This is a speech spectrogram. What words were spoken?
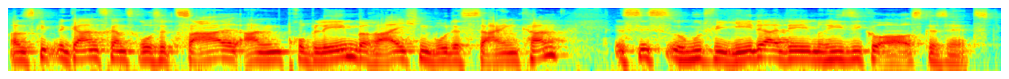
Also es gibt eine ganz, ganz große Zahl an Problembereichen, wo das sein kann. Es ist so gut wie jeder dem Risiko ausgesetzt.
